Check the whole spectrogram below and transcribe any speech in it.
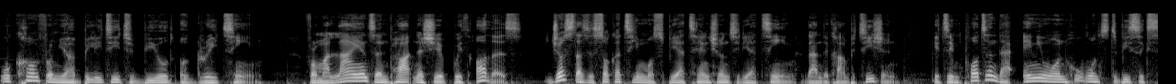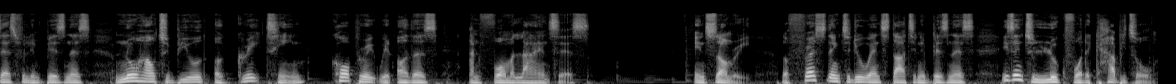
will come from your ability to build a great team, from alliance and partnership with others. Just as a soccer team must pay attention to their team than the competition, it's important that anyone who wants to be successful in business know how to build a great team, cooperate with others, and form alliances. In summary, the first thing to do when starting a business isn't to look for the capital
